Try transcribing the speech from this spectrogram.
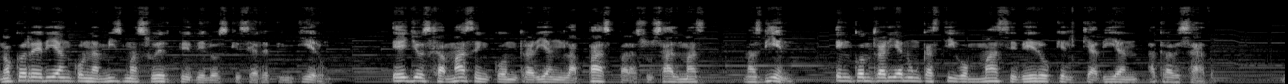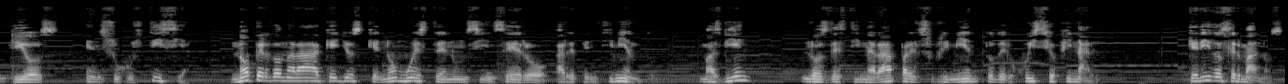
no correrían con la misma suerte de los que se arrepintieron. Ellos jamás encontrarían la paz para sus almas, más bien encontrarían un castigo más severo que el que habían atravesado. Dios, en su justicia, no perdonará a aquellos que no muestren un sincero arrepentimiento, más bien los destinará para el sufrimiento del juicio final. Queridos hermanos,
